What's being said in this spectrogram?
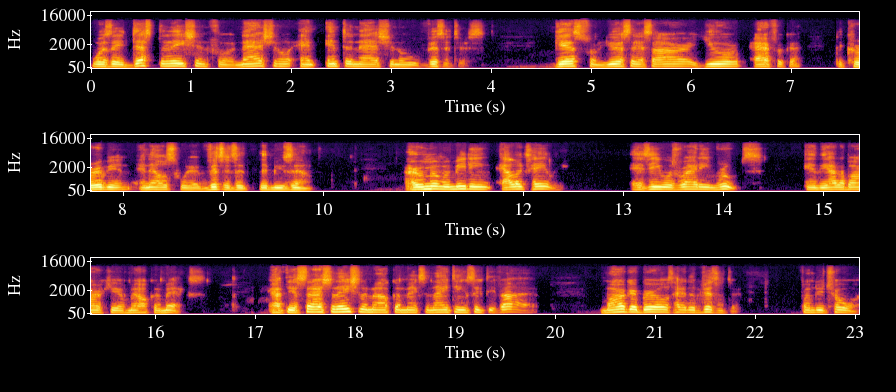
was a destination for national and international visitors. Guests from USSR, Europe, Africa, the Caribbean, and elsewhere visited the museum. I remember meeting Alex Haley as he was writing Roots in the autobiography of Malcolm X. After the assassination of Malcolm X in 1965, Margaret Burroughs had a visitor from Detroit.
